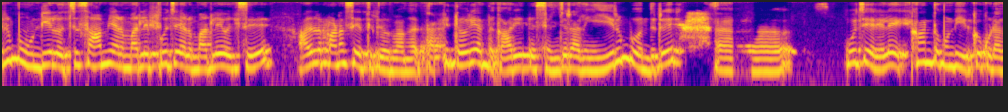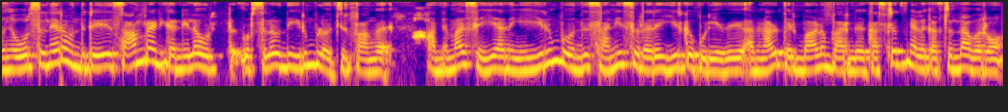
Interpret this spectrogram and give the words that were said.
இரும்பு உண்டியல் வச்சு சாமி அலமாரிலே பூஜை அலமாரிலே வச்சு அதில் பணம் சேர்த்துட்டு வருவாங்க. தப்பி தவறி அந்த காரியத்தை செஞ்சிடாதீங்க. இரும்பு வந்துட்டு பூஜை அறையில எக்காந்து கொண்டு இருக்கக்கூடாதுங்க. ஒரு சில நேரம் வந்துட்டு சாம்பிராணி கண்ணில ஒரு ஒரு சிலர் வந்து இரும்புல வச்சிருப்பாங்க. அந்த மாதிரி செய்யாதீங்க. இரும்பு வந்து சனீஸ்வரரை ஈர்க்கக்கூடியது. அதனால பெரும்பாலும் பாருங்க கஷ்டத்து மேல கஷ்டம்தான் வரும்.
